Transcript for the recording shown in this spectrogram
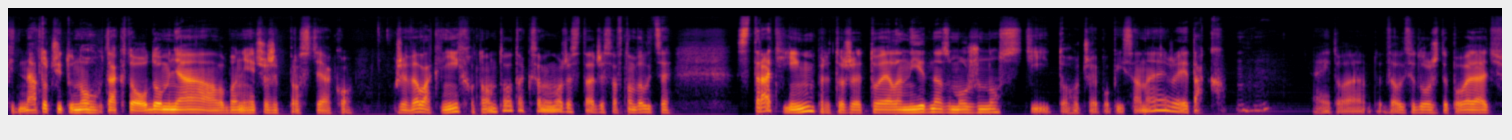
keď natočí tú nohu takto odo mňa alebo niečo, že proste ako už je veľa kníh o tomto, tak sa mi môže stať, že sa v tom velice stratím, pretože to je len jedna z možností toho, čo je popísané, že je tak. Mm-hmm. Hej, to je veľmi dôležité povedať,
